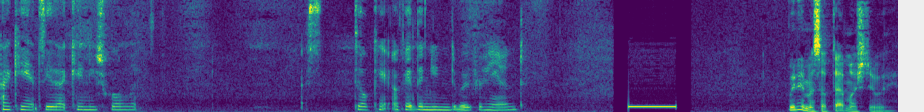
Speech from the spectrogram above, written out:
I can't see that. Can you scroll it? Still can't. Okay, then you need to move your hand. We didn't mess up that much, did we?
